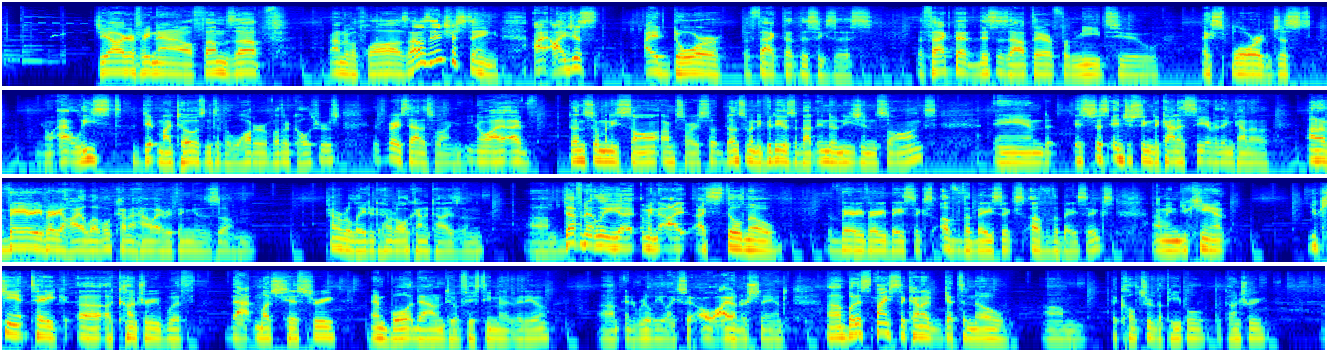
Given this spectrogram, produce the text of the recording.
Geography now. Thumbs up. Round of applause. That was interesting. I, I just I adore the fact that this exists. The fact that this is out there for me to explore and just you know at least dip my toes into the water of other cultures. It's very satisfying. You know, I, I've done so many song. I'm sorry, so done so many videos about Indonesian songs, and it's just interesting to kind of see everything kind of on a very very high level, kind of how everything is um, kind of related, how it all kind of ties in. Um, definitely, I, I mean, I I still know the very very basics of the basics of the basics. I mean, you can't you can't take a, a country with that much history and boil it down into a 15 minute video um, and really like say, oh, I understand. Um, but it's nice to kind of get to know um, the culture, the people, the country,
